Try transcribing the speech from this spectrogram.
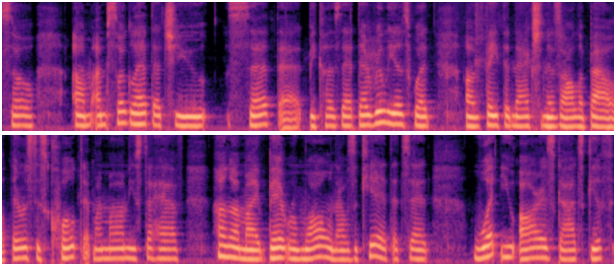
So um, I'm so glad that you said that because that, that really is what um, faith in action is all about. There was this quote that my mom used to have hung on my bedroom wall when I was a kid that said, what you are is God's gift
